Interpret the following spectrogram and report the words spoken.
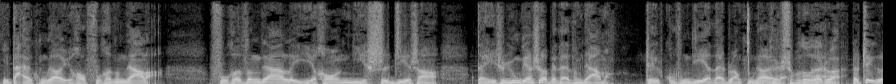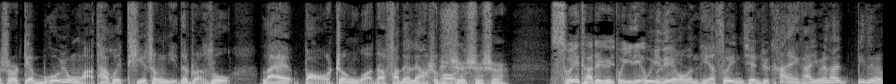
你打开空调以后负荷增加了，负荷增加了以后，你实际上等于是用电设备在增加嘛。这个鼓风机也在转，空调也在，对什么都在转哎那这个时候电不够用了，它会提升你的转速，来保证我的发电量是够的。是是是，所以它这个不一定不一定有问题，所以你先去看一看，因为它毕竟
